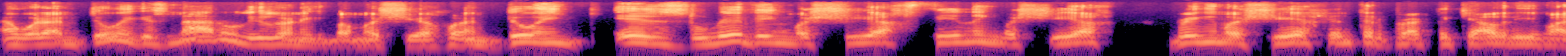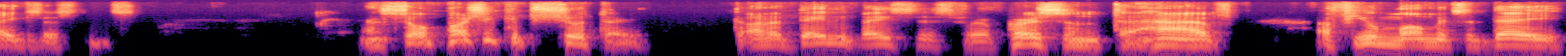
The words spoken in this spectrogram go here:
And what I'm doing is not only learning about Mashiach, what I'm doing is living Mashiach, feeling Mashiach, bringing Mashiach into the practicality of my existence. And so Pasha Kipshute, on a daily basis, for a person to have a few moments a day,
